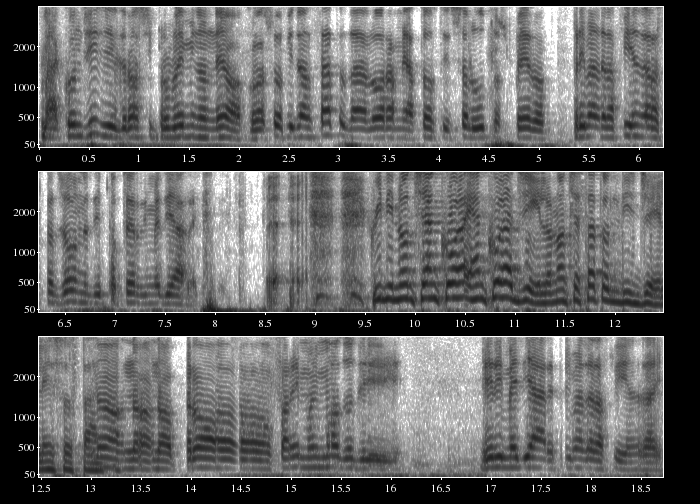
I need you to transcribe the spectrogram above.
Ma con Gigi grossi problemi non ne ho. Con la sua fidanzata da allora mi ha tolto il saluto. Spero prima della fine della stagione di poter rimediare. Quindi non c'è ancora, è ancora gelo, non c'è stato il disgelo in sostanza. No, no, no, però faremo in modo di, di rimediare prima della fine, dai.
